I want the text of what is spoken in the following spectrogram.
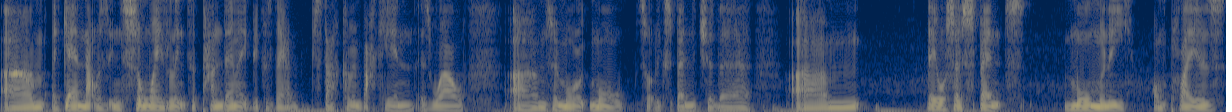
Um, again, that was in some ways linked to pandemic because they had staff coming back in as well. Um, so more more sort of expenditure there. Um, they also spent more money on players.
